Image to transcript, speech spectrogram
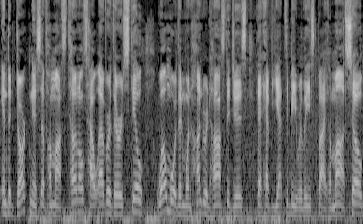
in the darkness of Hamas tunnels. However, there is still well more than 100 hostages that have yet to be released by Hamas. So,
